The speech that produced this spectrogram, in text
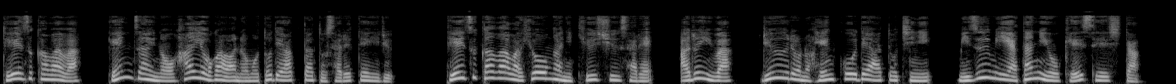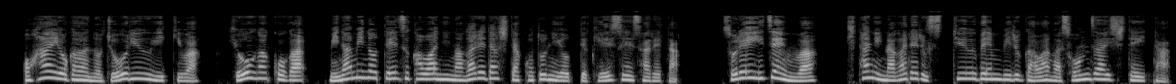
テーズ川は現在のオハイオ川の元であったとされている。テーズ川は氷河に吸収され、あるいは流路の変更で跡地に湖や谷を形成した。オハイオ川の上流域は氷河湖が南のテーズ川に流れ出したことによって形成された。それ以前は北に流れるステューベンビル川が存在していた。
